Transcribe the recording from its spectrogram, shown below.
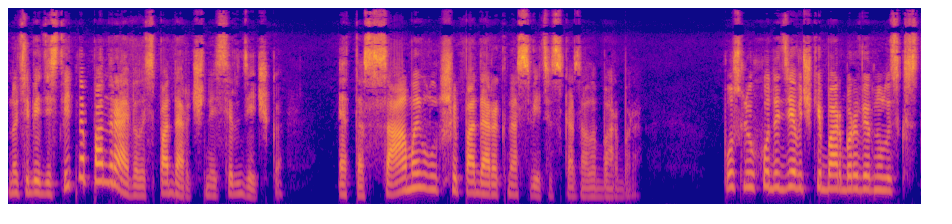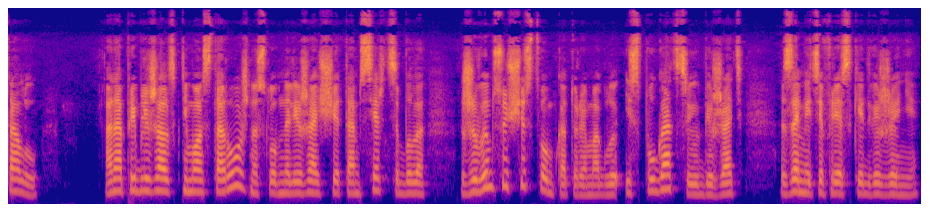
Но тебе действительно понравилось подарочное сердечко? Это самый лучший подарок на свете, — сказала Барбара. После ухода девочки Барбара вернулась к столу. Она приближалась к нему осторожно, словно лежащее там сердце было живым существом, которое могло испугаться и убежать, заметив резкие движения.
